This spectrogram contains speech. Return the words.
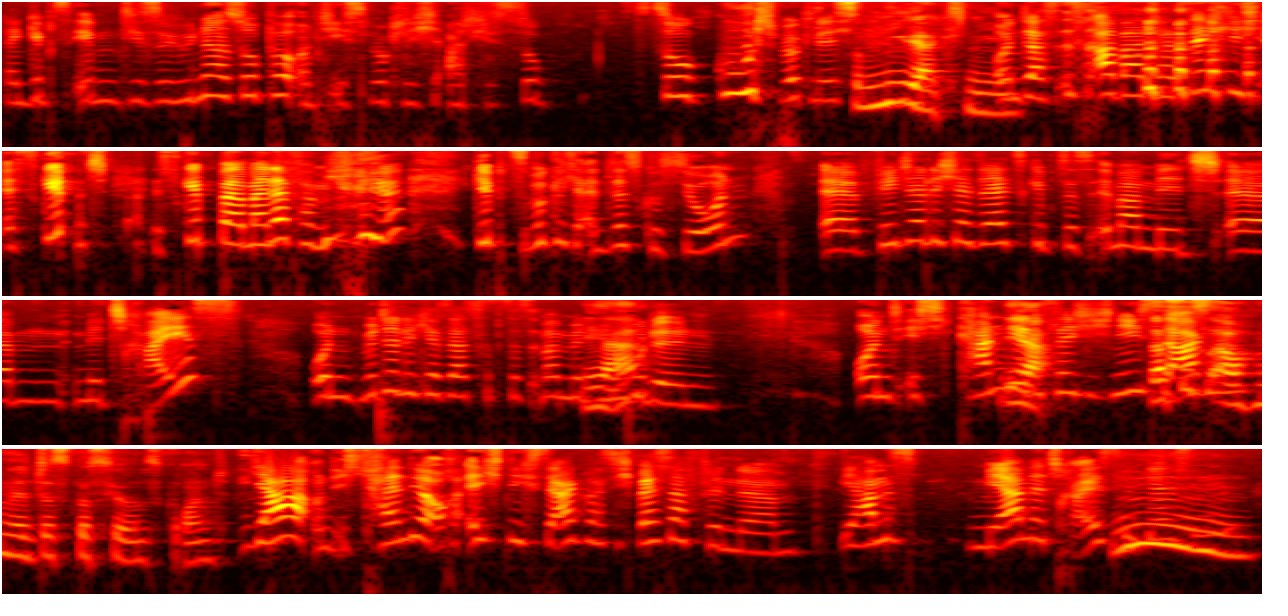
dann gibt es eben diese Hühnersuppe und die ist wirklich, oh, die ist so so gut, wirklich. Zum Niederknien. Und das ist aber tatsächlich, es gibt, es gibt bei meiner Familie, gibt es wirklich eine Diskussion. Äh, väterlicherseits gibt es immer mit, ähm, mit Reis und mütterlicherseits gibt es das immer mit ja. Nudeln. Und ich kann dir ja, tatsächlich nicht das sagen. Das ist auch ein Diskussionsgrund. Ja, und ich kann dir auch echt nicht sagen, was ich besser finde. Wir haben es mehr mit Reis gegessen. Mm.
